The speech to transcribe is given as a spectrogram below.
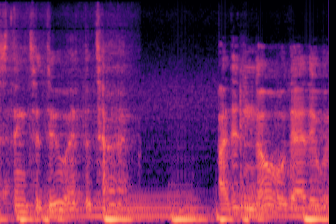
Best thing to do at the time. I didn't know that it would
